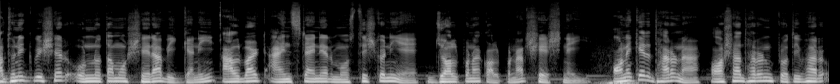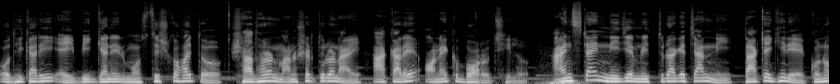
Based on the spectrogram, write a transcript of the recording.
আধুনিক বিশ্বের অন্যতম সেরা বিজ্ঞানী আলবার্ট আইনস্টাইনের মস্তিষ্ক নিয়ে জল্পনা কল্পনার শেষ নেই। অনেকের ধারণা অসাধারণ প্রতিভার অধিকারী এই বিজ্ঞানীর মস্তিষ্ক হয়তো সাধারণ মানুষের তুলনায় আকারে অনেক বড় ছিল। আইনস্টাইন নিজে মৃত্যুর আগে চাননি, তাকে ঘিরে কোনো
